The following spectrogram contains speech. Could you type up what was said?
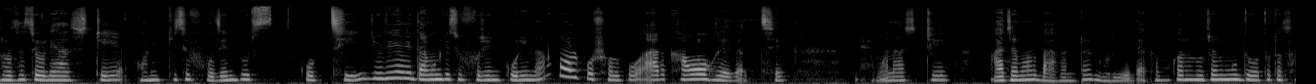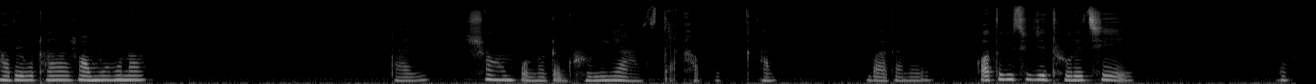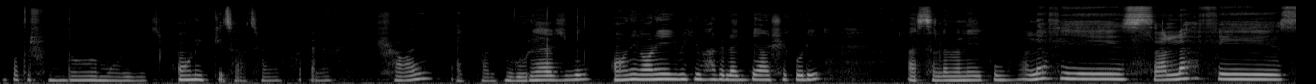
রোজা চলে আসছে, অনেক কিছু ফোজেন করছি যদিও আমি তেমন কিছু ফোজেন করি না, অল্প স্বল্প, আর খাওয়াও হয়ে যাচ্ছে। মেহমান আসছে, আজ আমার বাগানটা ঘুরিয়ে দেখাবো, কারণ রোজার মধ্যে অতটা ছাদে ওঠা সম্ভব না তাই সম্পূর্ণটা ঘুরিয়ে আজ দেখাবো বাগানে। কত কিছু যে ধরেছে, দেখো কত সুন্দর মরিচ, অনেক কিছু আছে আমার বাগানে। সবাই একবার ঘুরে আসবে। অনেক অনেক বেশি ভালো লাগবে আশা করি। আসসালামু আলাইকুম। আল্লাহ হাফিজ আল্লাহ হাফিজ।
